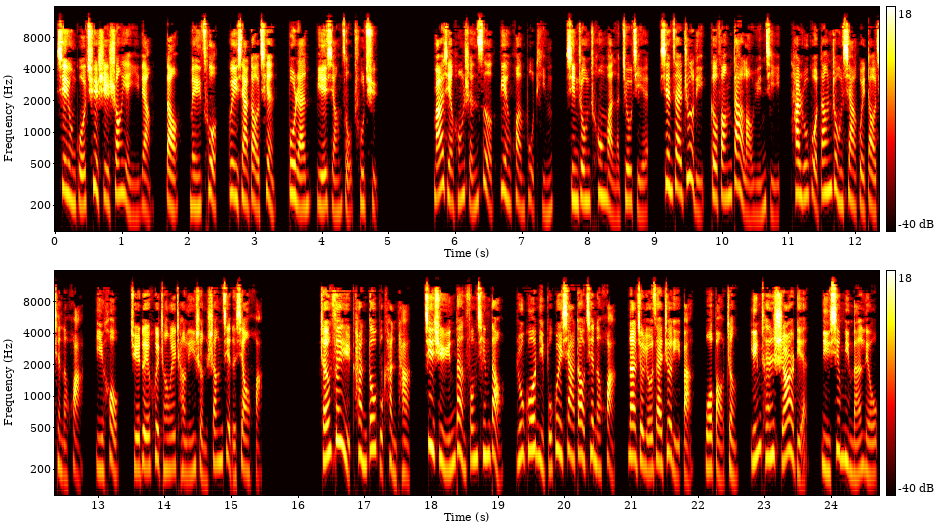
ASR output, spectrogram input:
谢永国却是双眼一亮，道：“没错，跪下道歉，不然别想走出去。”马显红神色变幻不停，心中充满了纠结。现在这里各方大佬云集，他如果当众下跪道歉的话，以后绝对会成为长林省商界的笑话。陈飞宇看都不看他，继续云淡风轻道。如果你不跪下道歉的话，那就留在这里吧。我保证，凌晨十二点，你性命难留。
